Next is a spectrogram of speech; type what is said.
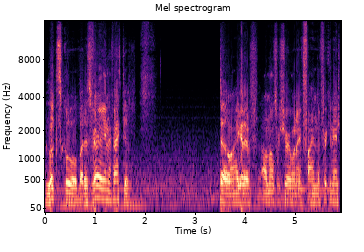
It looks cool, but it's very ineffective. So I gotta, I'll know for sure when I find the freaking engine.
